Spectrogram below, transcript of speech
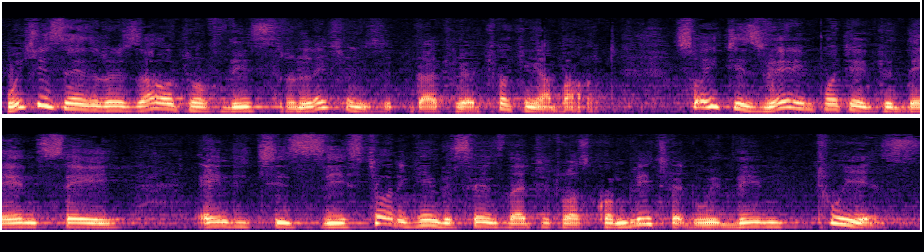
which is a result of this relationship that we are talking about. So it is very important to then say, and it is historic in the sense that it was completed within two years,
